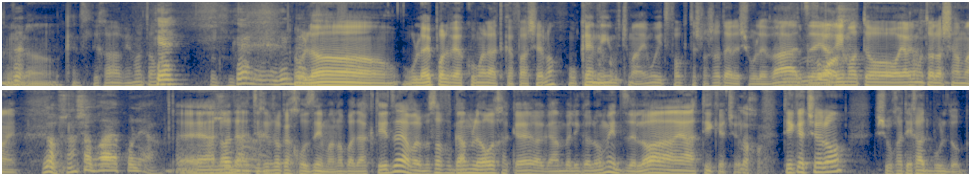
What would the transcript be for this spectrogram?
הוא לא, כן, סליחה, אבי, מה אתה אומר? כן, כן, הוא. לא, הוא לא ייפול ויקום על ההתקפה שלו, הוא כן, אם, תשמע, אם הוא ידפוק את השלושות האלה שהוא לבד, זה. ירים אותו, ירים אותו לשמיים. לא, שנה שעברה היה קולע. אה, אני לא יודע, אני צריך לבדוק אחוזים, אני לא בדקתי את זה, אבל בסוף גם לאורך הקריירה, גם בליגה לאומית, זה לא היה הטיקט שלו. נכון. הטיקט שלו, שהוא חתיכת בולדוג,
